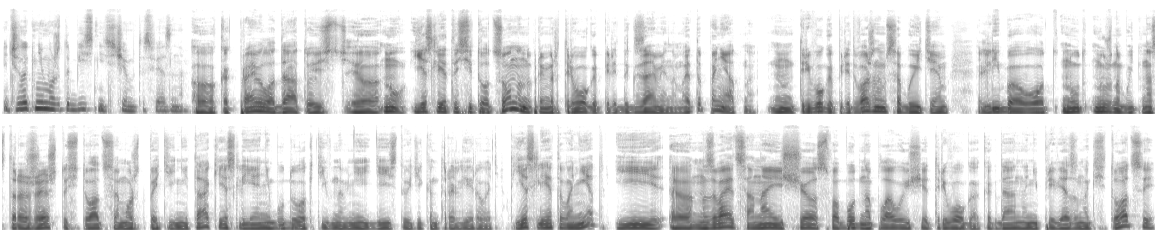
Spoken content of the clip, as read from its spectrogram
И человек не может объяснить, с чем это связано. Э, Как правило, да. То есть, э, ну, если это ситуационно, например, тревога перед экзаменом, это понятно. Тревога перед важным событием, либо вот ну, нужно быть настороже, что ситуация может пойти не так, если я не буду активно в ней действовать и контролировать. Если этого нет, и э, называется она еще свободно плавающая тревога, когда она не привязана к ситуации,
